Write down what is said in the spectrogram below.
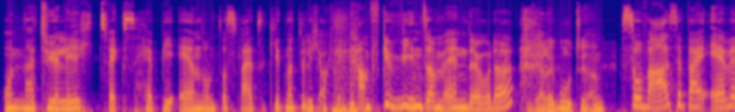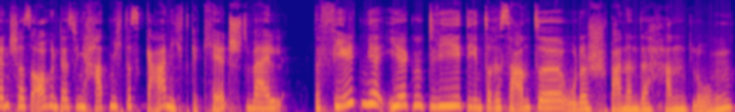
Und natürlich zwecks Happy End und das weitergeht natürlich auch den Kampf gewinnt am Ende, oder? wäre gut, ja. So war es ja bei Avengers auch und deswegen hat mich das gar nicht gecatcht, weil da fehlt mir irgendwie die interessante oder spannende Handlung.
